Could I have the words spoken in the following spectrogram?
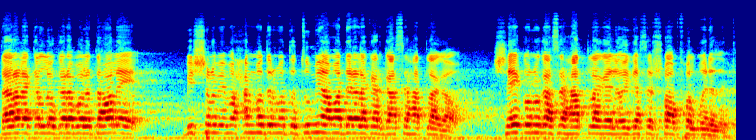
তার এলাকার লোকেরা বলে, তাহলে বিশ্বনবী মোহাম্মদের মতো তুমি আমাদের এলাকার গাছে হাত লাগাও। সে কোনো গাছে হাত লাগাইলে ওই গাছের সব ফল মরে যেত।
